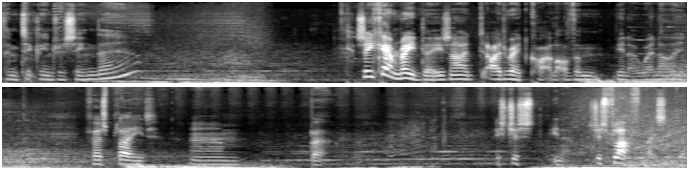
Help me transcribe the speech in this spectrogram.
Nothing particularly interesting there. So you can read these, and I'd, I'd read quite a lot of them, you know, when I first played. Um, but it's just, you know, it's just fluff, basically.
